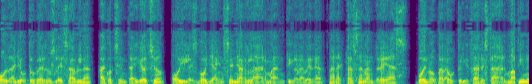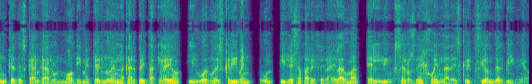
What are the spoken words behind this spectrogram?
Hola youtuberos les habla, AK88, hoy les voy a enseñar la arma antigravedad para San Andreas, bueno para utilizar esta arma tienen que descargar un mod y meterlo en la carpeta Cleo, y luego escriben, un, y les aparecerá el arma, el link se los dejo en la descripción del vídeo.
